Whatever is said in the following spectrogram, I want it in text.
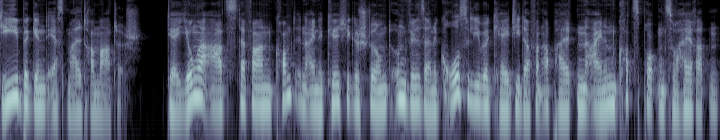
Die beginnt erstmal dramatisch. Der junge Arzt Stefan kommt in eine Kirche gestürmt und will seine große Liebe Katie davon abhalten, einen Kotzbrocken zu heiraten.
